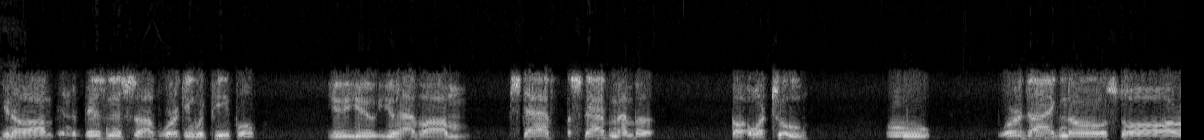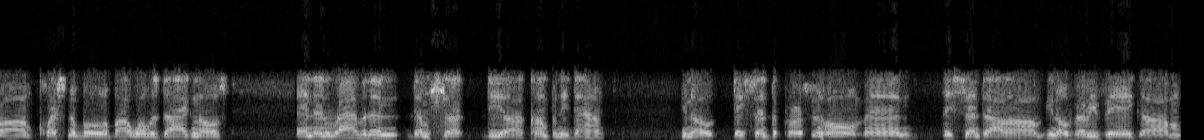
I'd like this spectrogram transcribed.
You know, um, in the business of working with people, you you you have um, staff a staff member or, or two who were diagnosed or um, questionable about what was diagnosed, and then rather than them shut the uh, company down, you know, they sent the person home and they sent out, um, you know, very vague um,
